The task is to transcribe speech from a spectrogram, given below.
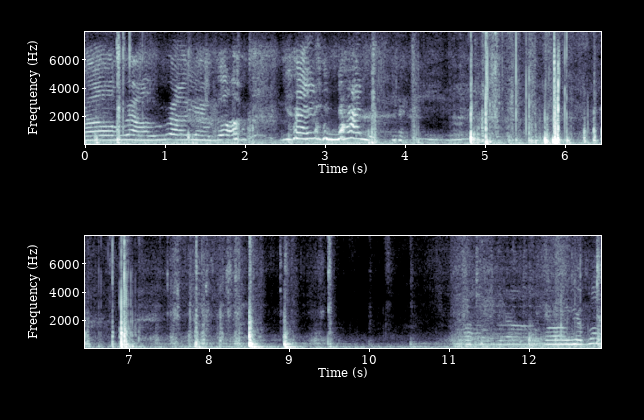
Roll, roll, roll your boat. roll, roll, roll your boat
